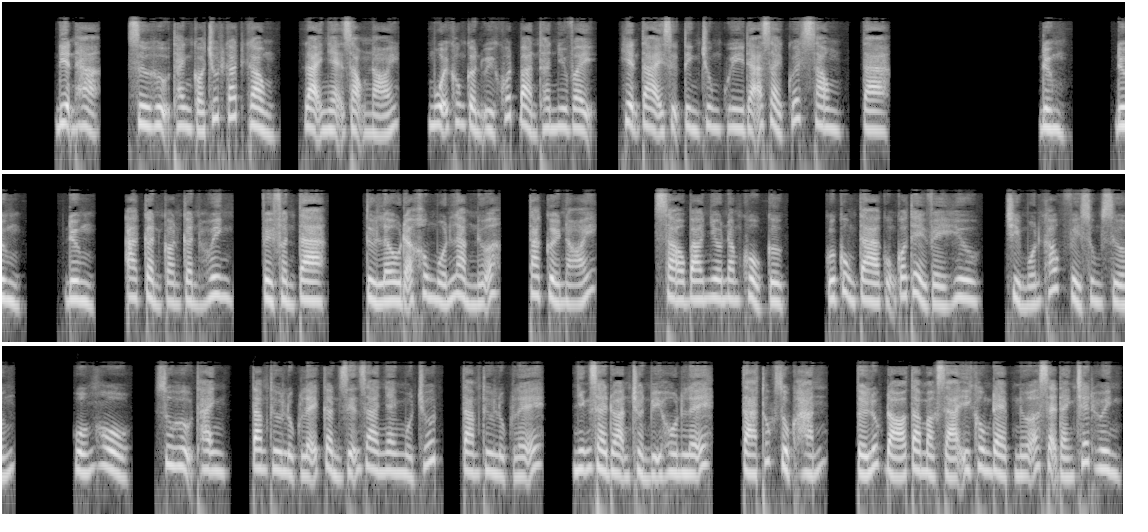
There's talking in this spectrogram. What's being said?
Điện hạ, sư hữu thanh có chút gắt gỏng, lại nhẹ giọng nói, muội không cần ủy khuất bản thân như vậy, hiện tại sự tình trung quy đã giải quyết xong, ta. Đừng đừng đừng, a cần còn cần huynh, về phần ta, từ lâu đã không muốn làm nữa, ta cười nói sau bao nhiêu năm khổ cực, cuối cùng ta cũng có thể về hưu, chỉ muốn khóc vì sung sướng. Huống hồ du hữu thanh, tam thư lục lễ cần diễn ra nhanh một chút, tam thư lục lễ, những giai đoạn chuẩn bị hôn lễ, ta thúc giục hắn, tới lúc đó ta mặc giá y không đẹp nữa sẽ đánh chết huynh.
